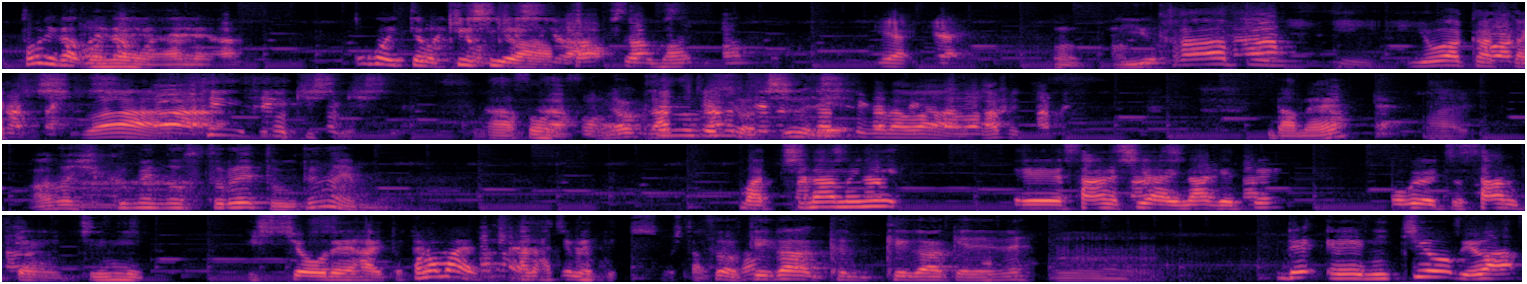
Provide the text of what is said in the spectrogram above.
とにかくね、あの、どこ行っても岸は、カープ戦のいや、いやカープに弱かった騎士は、西武の騎士です。そあ、そうなんですね。楽天のになって、からはダメです。ダメ？はい。あの低めのストレート打てないもん。まあ、ちなみに、えー3試合投げて、防御率3.12、1勝0敗と、この前初めて1勝したんそう、ですか怪我、け怪我明けでね。うん。で、えー日曜日は、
